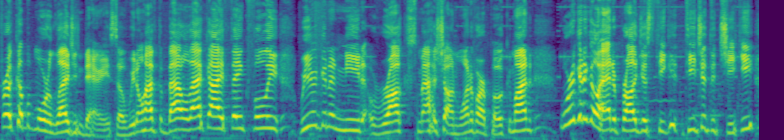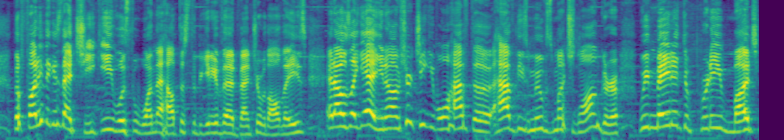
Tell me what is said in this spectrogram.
for a couple more legendaries. So we don't have to battle that guy, thankfully. We are going to need Rock Smash on one of our Pokemon, we're gonna go ahead and probably just teach it, teach it to Cheeky. The funny thing is that Cheeky was the one that helped us at the beginning of the adventure with all these. And I was like, yeah, you know, I'm sure Cheeky won't have to have these moves much longer. We've made it to pretty much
